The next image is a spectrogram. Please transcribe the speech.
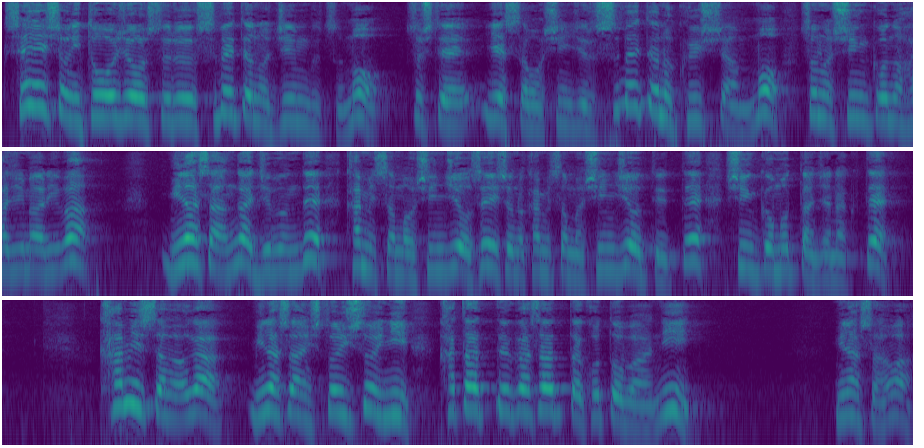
聖書に登場する全ての人物もそしてイエス様を信じる全てのクリスチャンもその信仰の始まりは皆さんが自分で神様を信じよう聖書の神様を信じようって言って信仰を持ったんじゃなくて神様が皆さん一人一人に語ってくださった言葉に皆さんは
